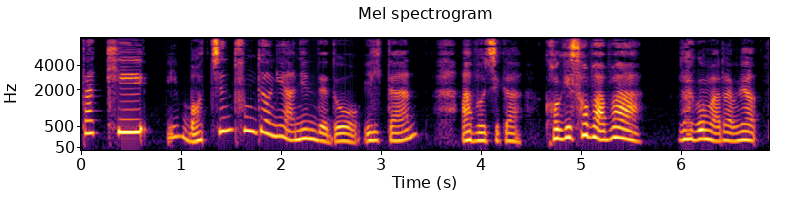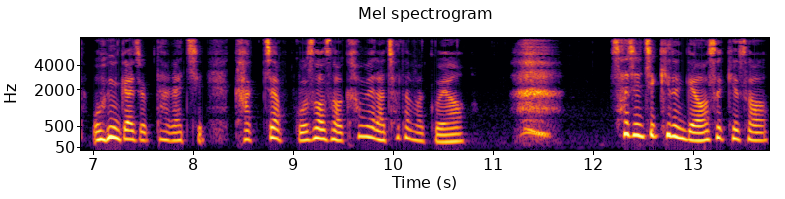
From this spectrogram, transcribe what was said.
딱히 이 멋진 풍경이 아닌데도 일단 아버지가 거기 서 봐봐 라고 말하면 온 가족 다 같이 각 잡고 서서 카메라 쳐다봤고요. 사진 찍히는 게 어색해서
